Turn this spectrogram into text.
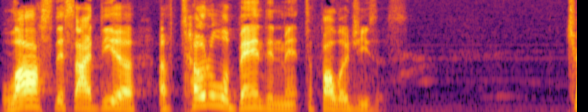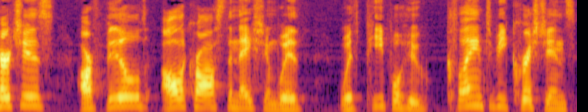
lost this idea of total abandonment to follow Jesus. Churches are filled all across the nation with, with people who claim to be Christians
